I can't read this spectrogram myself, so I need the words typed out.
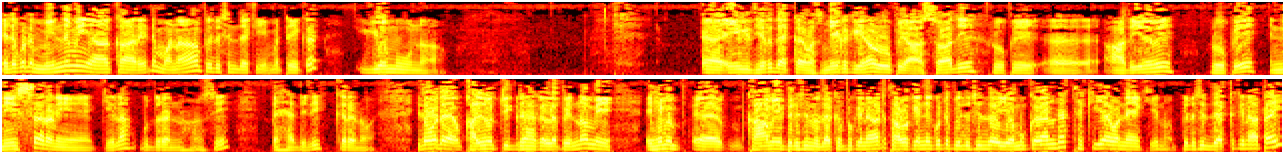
එතකොට මෙන්න මේ ආකාරයට මනාව පිළිසින් දැකීමට ඒක යොමු වුණා. ඒ විදිහට දැක්කම මේක කියනවා රූපේ ආස්වාදය රූපේ ආදීනවේ රූපේ නිස්සරණය කියලා බුදුරණවහන්සේ පැහැදිලි කරනවා. එතකොට කලිනුත් විග්‍රහ කරලා පෙන්නනවා මේ එහෙම කාමයේ පිරිසිදු දැකපු කෙනාට තව කෙනෙකුට පිරිසිදු යොමු කරන්නත් හැකියාව නැහැ කියනවා. පිරිසිදු දැක්ක කෙනාටයි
